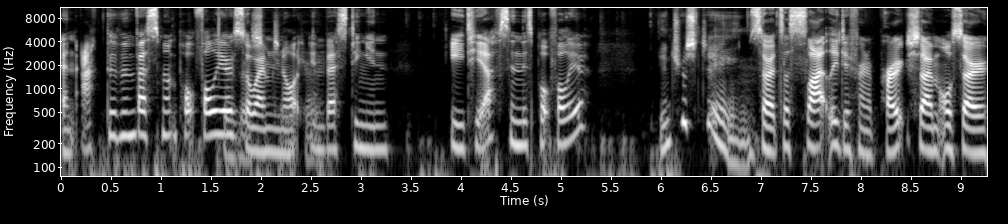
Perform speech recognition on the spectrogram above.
an active investment portfolio, so I'm not okay. investing in ETFs in this portfolio. interesting. So it's a slightly different approach. So I'm also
